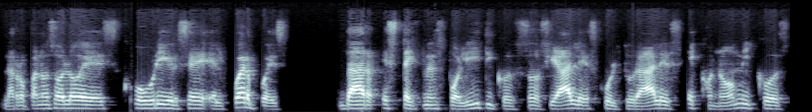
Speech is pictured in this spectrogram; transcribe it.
la ropa no solo es cubrirse el cuerpo, es dar statements políticos, sociales, culturales, económicos,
